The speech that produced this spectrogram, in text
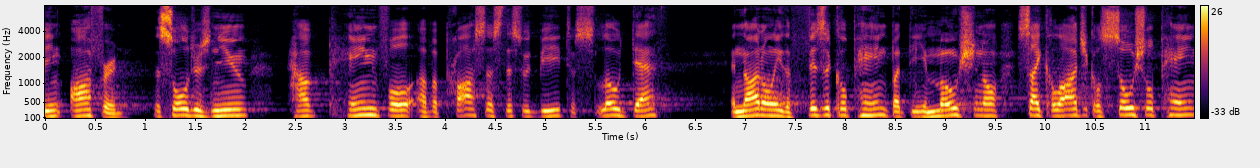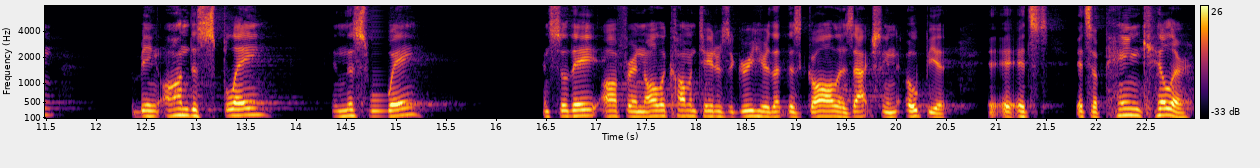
being offered. The soldiers knew how painful of a process this would be to slow death and not only the physical pain, but the emotional, psychological, social pain being on display in this way. And so they offer, and all the commentators agree here, that this gall is actually an opiate. It's, it's a painkiller.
